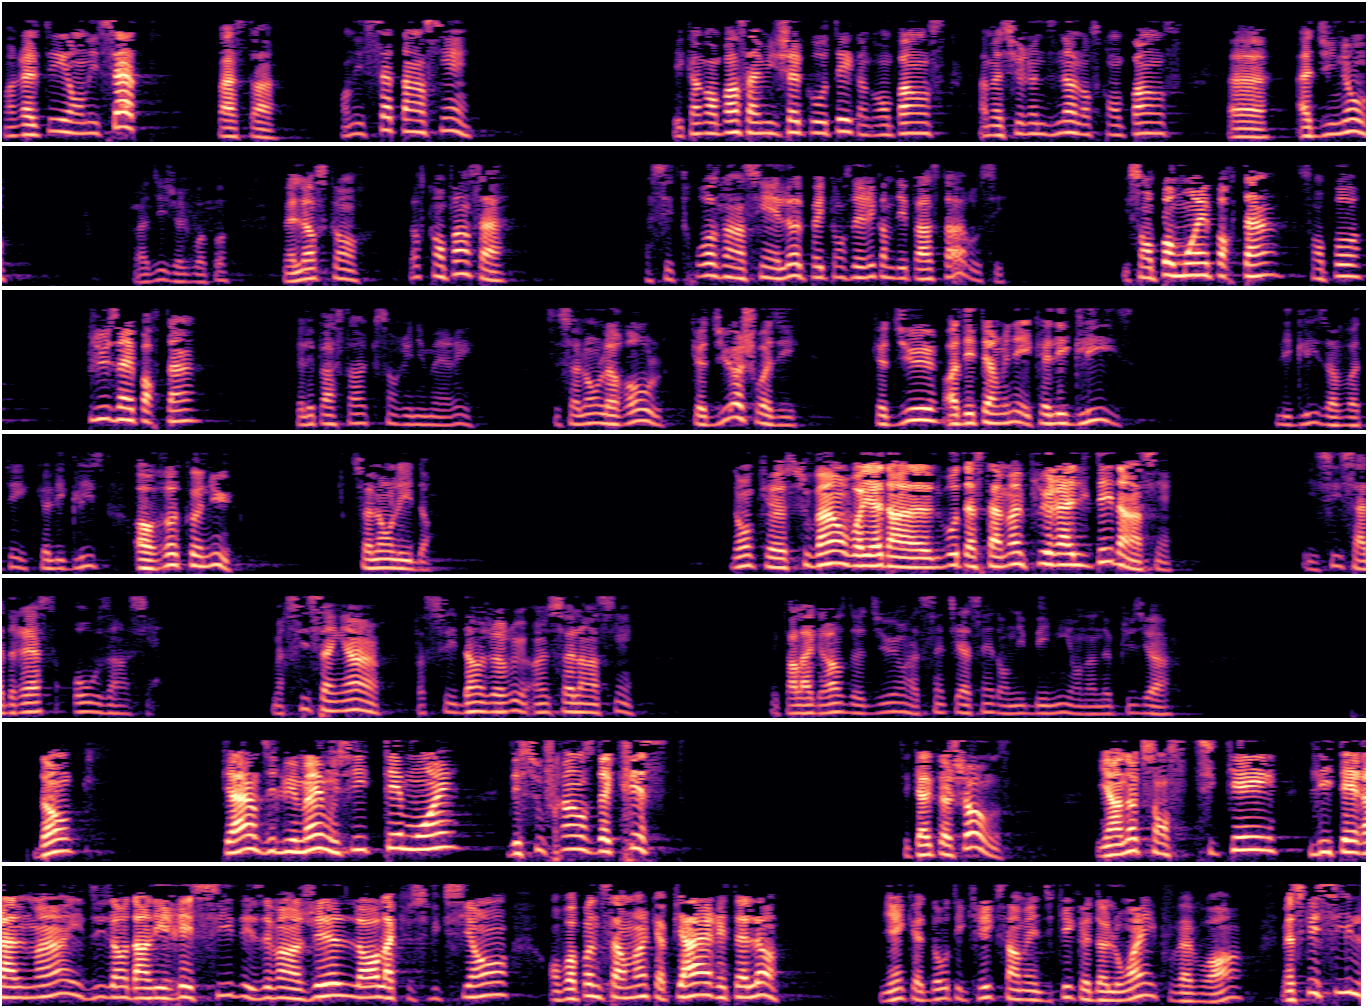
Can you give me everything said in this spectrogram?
En réalité, on est sept pasteur. On est sept anciens. Et quand on pense à Michel Côté, quand on pense à M. Rendina, lorsqu'on pense euh, à Gino, je dit, je ne le vois pas, mais lorsqu'on pense à, à, ces trois anciens-là, ils peuvent être considérés comme des pasteurs aussi. Ils ne sont pas moins importants, ils ne sont pas plus importants que les pasteurs qui sont rémunérés. C'est selon le rôle que Dieu a choisi, que Dieu a déterminé et que l'Église l'Église a voté, que l'Église a reconnu selon les dons. Donc, euh, souvent, on voyait dans le Nouveau Testament une pluralité d'anciens. Ici, il s'adresse aux anciens. Merci Seigneur parce que c'est dangereux, un seul ancien. Et par la grâce de Dieu, à Saint-Hyacinthe, on est béni, on en a plusieurs. Donc, Pierre dit lui-même aussi, témoin des souffrances de Christ. C'est quelque chose. Il y en a qui sont stickés littéralement. Ils disent dans les récits des évangiles, lors de la crucifixion, on ne voit pas nécessairement que Pierre était là. Bien que d'autres écrits qui semblent indiquer que de loin, il pouvait voir. Mais est-ce qu'ici,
